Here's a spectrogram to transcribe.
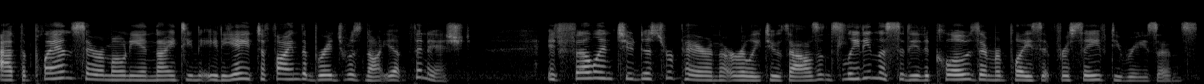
at the planned ceremony in 1988 to find the bridge was not yet finished. It fell into disrepair in the early 2000s, leading the city to close and replace it for safety reasons.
